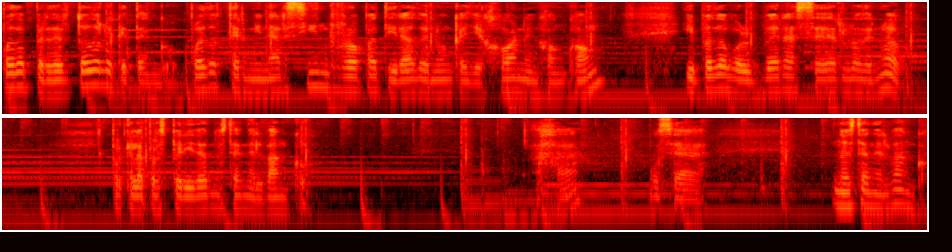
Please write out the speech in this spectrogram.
puedo perder todo lo que tengo, puedo terminar sin ropa tirado en un callejón en Hong Kong y puedo volver a hacerlo de nuevo. Porque la prosperidad no está en el banco. Ajá. O sea, no está en el banco.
